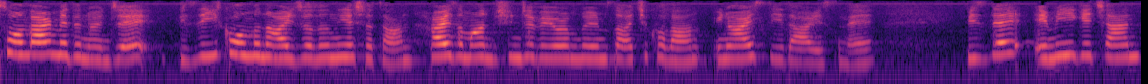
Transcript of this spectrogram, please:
son vermeden önce bizi ilk olmanın ayrıcalığını yaşatan, her zaman düşünce ve yorumlarımıza açık olan üniversite idaresine, bizde emeği geçen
